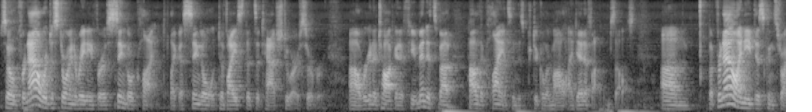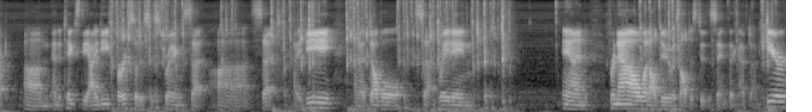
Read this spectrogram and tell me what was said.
so for now, we're just storing a rating for a single client, like a single device that's attached to our server. Uh, we're going to talk in a few minutes about how the clients in this particular model identify themselves. Um, but for now, I need this constructor. Um, and it takes the ID first, so this is string set uh, set ID and a double set rating. And for now, what I'll do is I'll just do the same thing I've done here,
